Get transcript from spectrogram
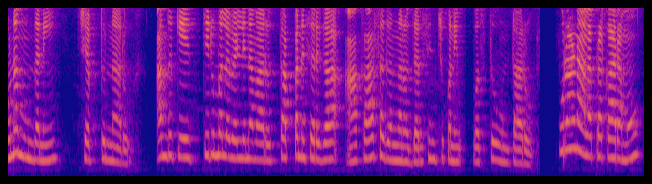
గుణం ఉందని చెప్తున్నారు. అందుకే తిరుమల వెళ్ళిన వారు తప్పనిసరిగా ఆకాశగంగను దర్శించుకొని వస్తూ ఉంటారు. పురాణాల ప్రకారము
